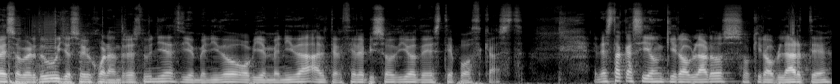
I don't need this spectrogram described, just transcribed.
es Overdue, yo soy Juan Andrés Núñez, bienvenido o bienvenida al tercer episodio de este podcast. En esta ocasión quiero hablaros o quiero hablarte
